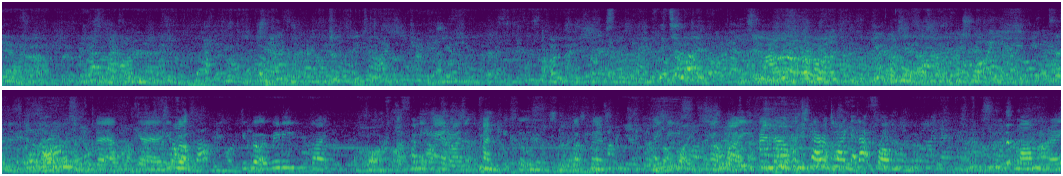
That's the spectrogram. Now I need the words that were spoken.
yeah. You've got, you've got a really, like, funny hairline at the back. It's sort of like a, maybe, like wave. And uh, which parent do I get that from? Mum. Okay.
